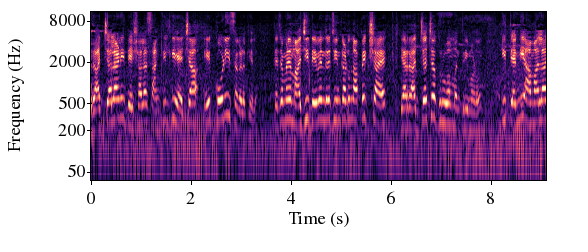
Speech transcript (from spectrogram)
राज्याला आणि देशाला सांगतील की ह्याच्या हे कोणी सगळं केलं. त्याच्यामुळे माझी देवेंद्रजींकडून अपेक्षा आहे या राज्याच्या गृहमंत्री म्हणून की त्यांनी आम्हाला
